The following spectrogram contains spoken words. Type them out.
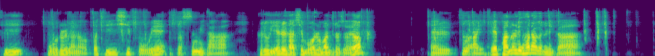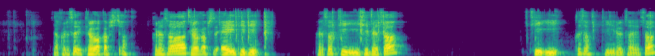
D5를 나눠갖고 D15에 넣습니다. 그리고 얘를 다시 뭘로 만들어줘요? L2I. 얘 반올림 하라 그러니까. 자, 그래서 이 결과값이죠. 그래서 결과값이 ADD. 그래서 D20에서 D2. 그죠? D2를 더해서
